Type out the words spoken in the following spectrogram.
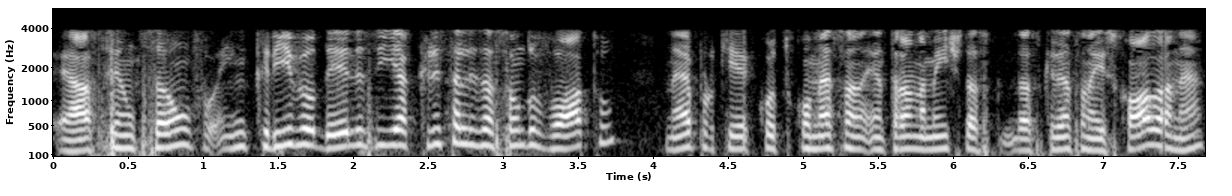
é a ascensão incrível deles e a cristalização do voto, né? Porque quando começa a entrar na mente das, das crianças na escola, né?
